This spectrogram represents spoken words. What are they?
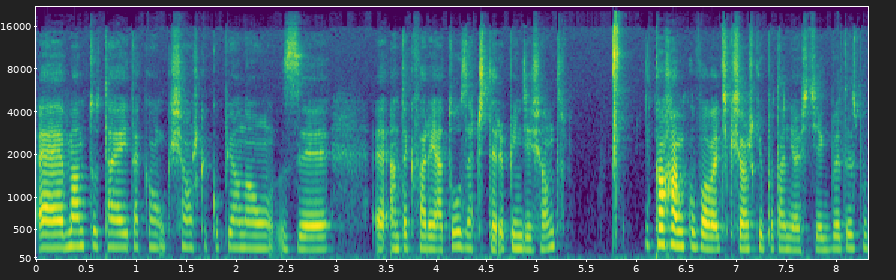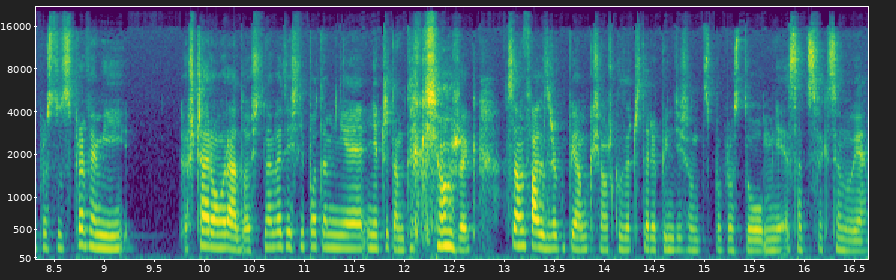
E, Mam tutaj taką książkę kupioną z e, antykwariatu za 4,50. Kocham kupować książki po taniości, jakby to jest po prostu sprawia mi szczerą radość, nawet jeśli potem nie, nie czytam tych książek. Sam fakt, że kupiłam książkę za 4,50 po prostu mnie satysfakcjonuje.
